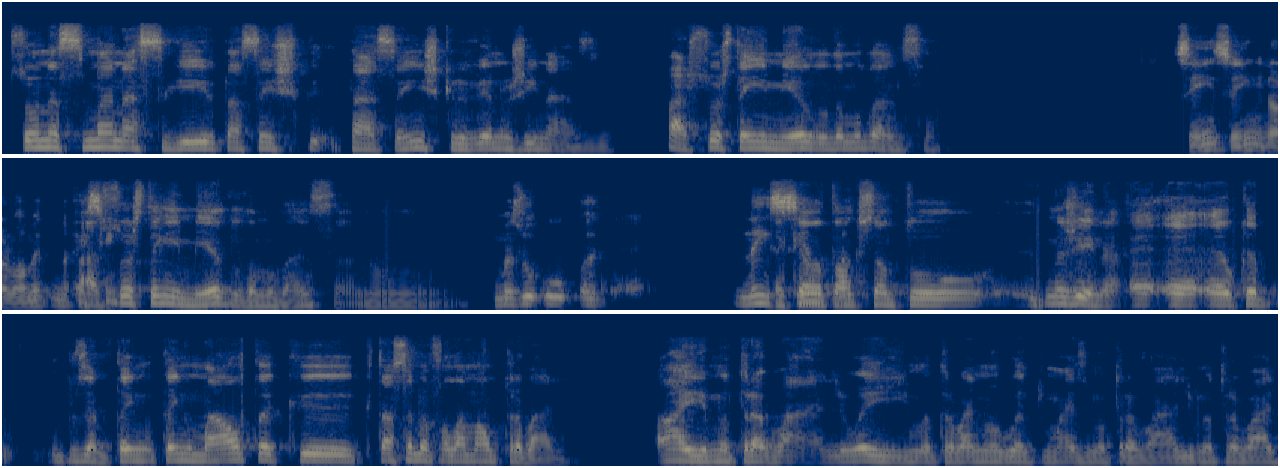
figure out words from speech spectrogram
A pessoa na semana a seguir está-se a, está -se a inscrever no ginásio. Pá, as pessoas têm medo da mudança. Sim, sim, normalmente. É As pessoas têm medo da mudança. Não... Mas o, o a, nem Aquela sempre... tal questão, tu. Imagina, é, é, é, o que. Por exemplo, tenho, tenho uma alta que, que está sempre a falar mal do trabalho. Ai, o meu trabalho, ai, o meu trabalho, não aguento mais o meu trabalho, o meu trabalho,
